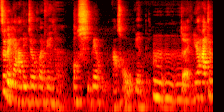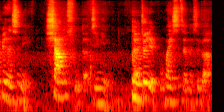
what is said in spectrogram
这个压力就会变成从十变五，然后从五变零。嗯嗯嗯，对，因为它就变成是你相处的经营，对，嗯。就也不会是真的是个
